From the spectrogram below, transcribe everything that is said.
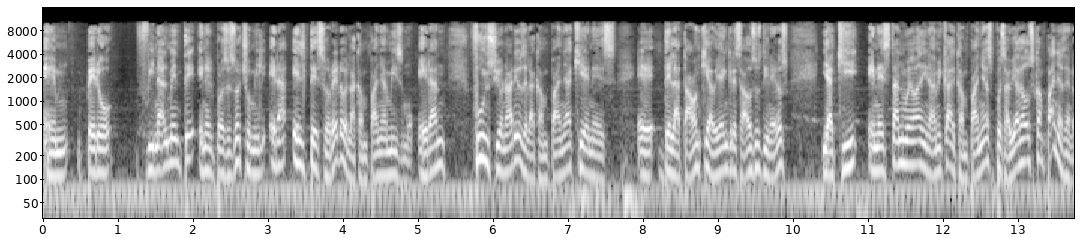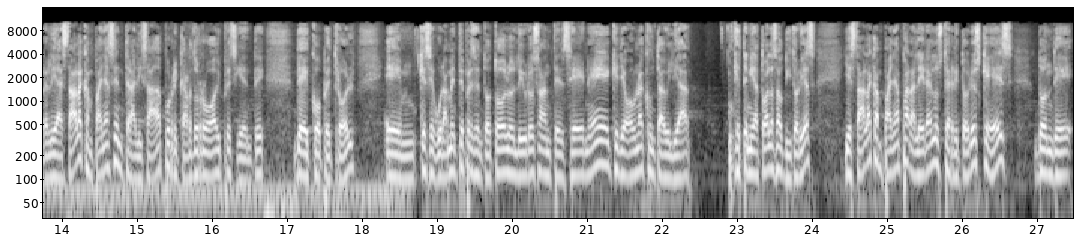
em, pero finalmente en el proceso 8000 era el tesorero de la campaña mismo, eran funcionarios de la campaña quienes eh, delataban que había ingresado esos dineros. Y aquí en esta nueva dinámica de campañas pues había dos campañas. En realidad, estaba la campaña centralizada por Ricardo Roa y presidente de Ecopetrol eh, que seguramente presentó todos los libros ante el CNE, que llevaba una contabilidad que tenía todas las auditorías y estaba la campaña paralela en los territorios que es donde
